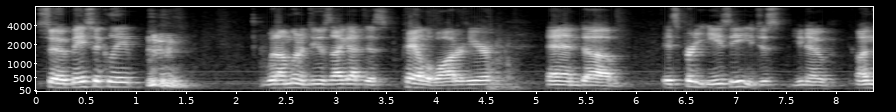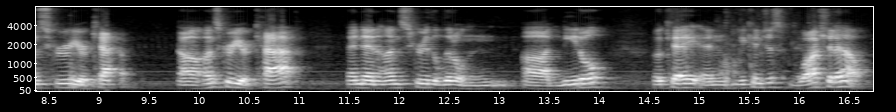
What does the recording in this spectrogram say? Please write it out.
So basically, what I'm going to do is I got this pail of water here, and um, it's pretty easy. You just you know unscrew your cap, uh, unscrew your cap, and then unscrew the little uh, needle, okay, and you can just wash it out.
